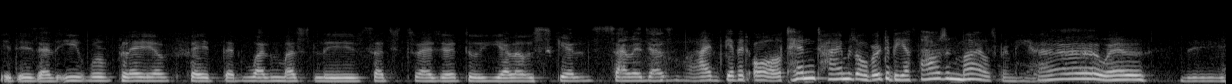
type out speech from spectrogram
it is an evil play of fate that one must leave such treasure to yellow-skinned savages. Oh, I'd give it all ten times over to be a thousand miles from here. Ah, well, the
